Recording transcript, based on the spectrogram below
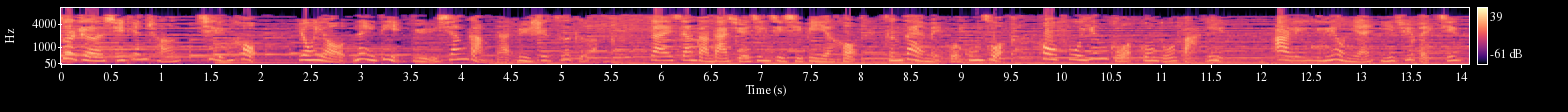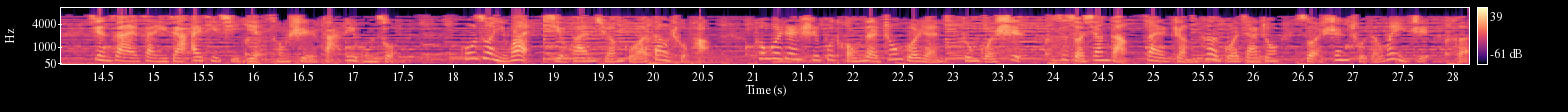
作者徐天成，七零后，拥有内地与香港的律师资格，在香港大学经济系毕业后，曾在美国工作，后赴英国攻读法律，二零零六年移居北京，现在在一家 IT 企业从事法律工作。工作以外，喜欢全国到处跑，通过认识不同的中国人、中国事，思索香港在整个国家中所身处的位置和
